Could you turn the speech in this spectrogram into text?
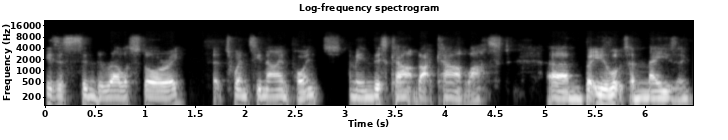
is a Cinderella story at 29 points. I mean, this can't that can't last. Um, but he looked amazing.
